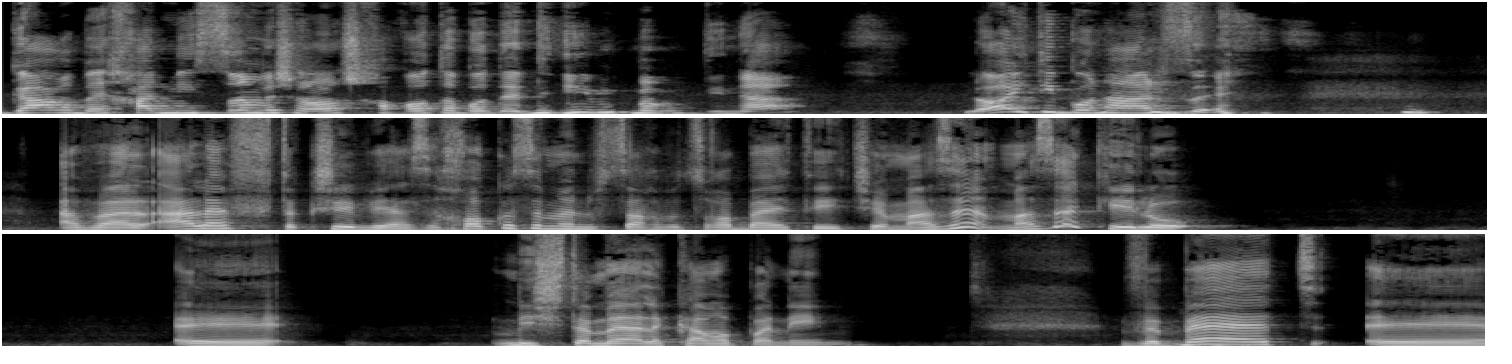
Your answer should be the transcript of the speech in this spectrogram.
גר באחד מ-23 חוות הבודדים במדינה, לא הייתי בונה על זה. אבל א', תקשיבי, אז החוק הזה מנוסח בצורה בעייתית, שמה זה, מה זה כאילו אה, משתמע לכמה פנים? וב', אה,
